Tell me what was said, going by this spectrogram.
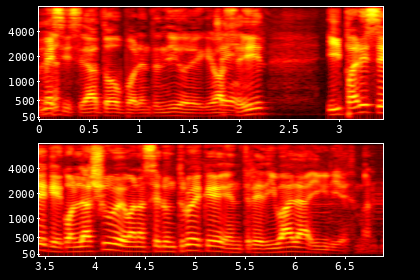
Messi se da todo por entendido de que va Sí. a seguir. Y parece que con la Juve van a hacer un trueque entre Dybala y Griezmann.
